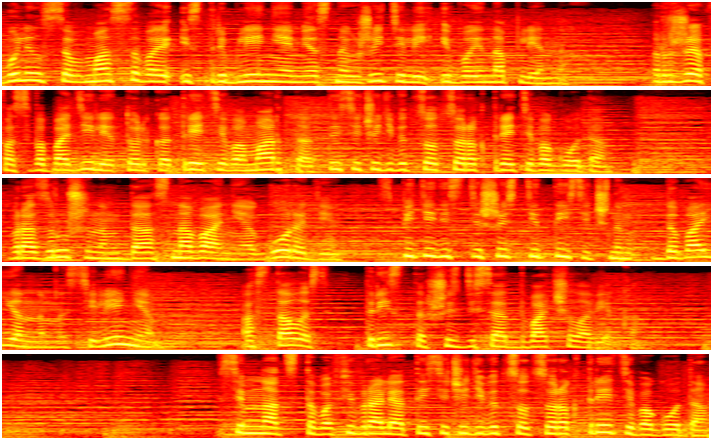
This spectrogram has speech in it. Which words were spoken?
вылился в массовое истребление местных жителей и военнопленных. Ржев освободили только 3 марта 1943 года. В разрушенном до основания городе с 56-тысячным довоенным населением осталось 362 человека. 17 февраля 1943 года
